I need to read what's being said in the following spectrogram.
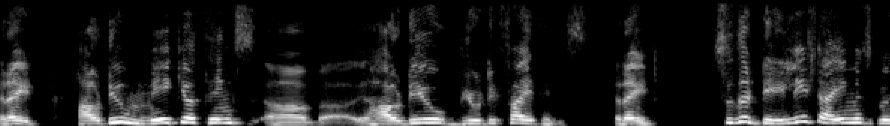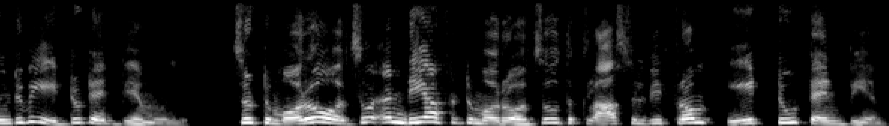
right? How do you make your things, uh, how do you beautify things, right? So the daily time is going to be 8 to 10 p.m. only. So tomorrow also and day after tomorrow also, the class will be from 8 to 10 p.m.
